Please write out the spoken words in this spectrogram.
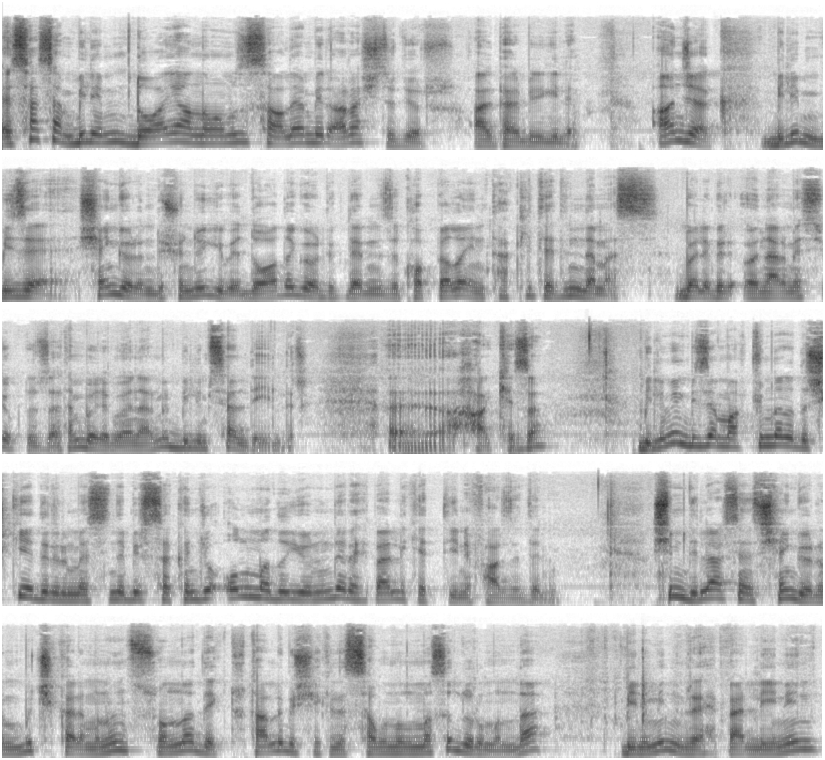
Esasen bilim doğayı anlamamızı sağlayan bir araçtır diyor Alper Bilgili. Ancak bilim bize Şengör'ün düşündüğü gibi doğada gördüklerinizi kopyalayın, taklit edin demez. Böyle bir önermesi yoktur zaten. Böyle bir önerme bilimsel değildir. Ee, hakeza. Bilimin bize mahkumlara dışkı yedirilmesinde bir sakınca olmadığı yönünde rehberlik ettiğini farz edelim. Şimdi dilerseniz Şengör'ün bu çıkarımının sonuna dek tutarlı bir şekilde savunulması durumunda bilimin rehberliğinin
